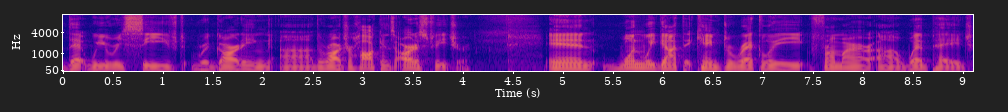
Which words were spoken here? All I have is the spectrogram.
that we received regarding uh, the Roger Hawkins artist feature. And one we got that came directly from our uh, webpage.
